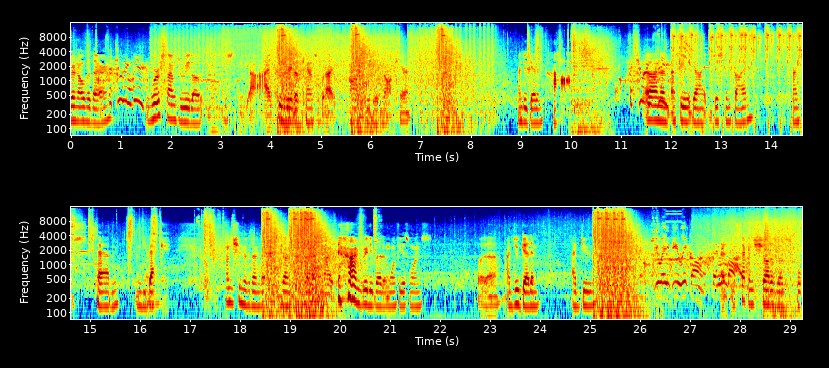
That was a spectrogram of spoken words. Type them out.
run over there. Worst time to reload. Just, yeah, I could reload cancel, but I honestly did not care. I do get him. Haha. uh, and then I see the guy just inside time. Trying to stab me in the back. I shouldn't have done that, done that tonight. I'm really bad at 1vs1s. But uh, I do get him. I do. UAV recon standing by. The second shot of those four,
